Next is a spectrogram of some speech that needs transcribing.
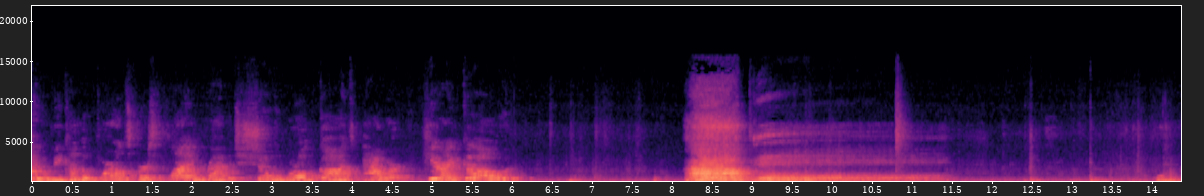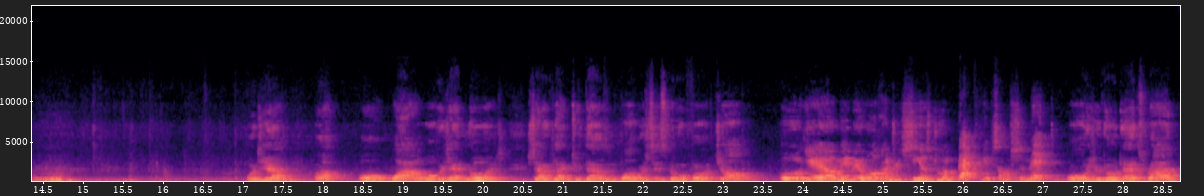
I will become the world's first flying rabbit to show the world God's power. Here I go. What yeah? Uh, oh wow, what was that noise? Sounds like 2,000 walruses going for a jog. Oh yeah, maybe 100 seals doing backflips on cement. Oh, you know that's right.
